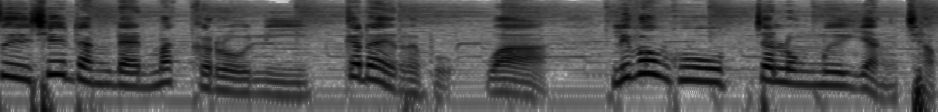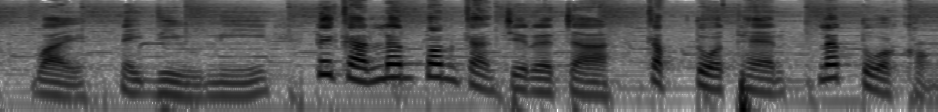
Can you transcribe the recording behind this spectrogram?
สื่อชื่อดังแดนมักกะโรนีก็ได้ระบุว่าลิเวอร์พูลจะลงมืออย่างฉับไวในดีลนี้ ด้วยการเริ่มต้นการเจรจากับตัวแทนและตัวของ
